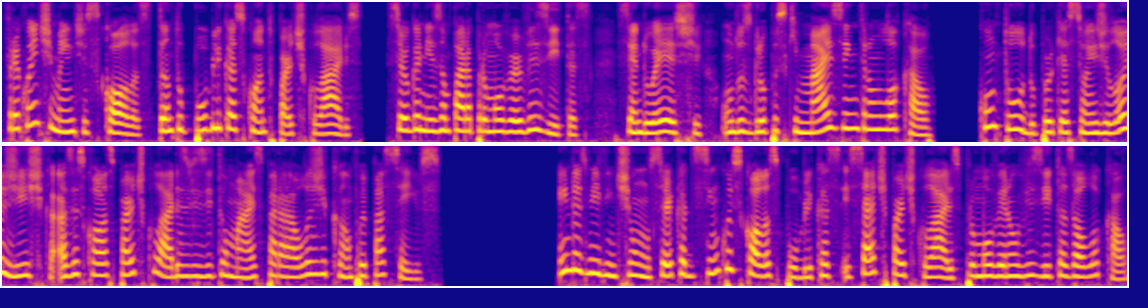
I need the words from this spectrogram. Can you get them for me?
Frequentemente, escolas, tanto públicas quanto particulares, se organizam para promover visitas, sendo este um dos grupos que mais entram no local. Contudo, por questões de logística, as escolas particulares visitam mais para aulas de campo e passeios. Em 2021, cerca de cinco escolas públicas e sete particulares promoveram visitas ao local.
